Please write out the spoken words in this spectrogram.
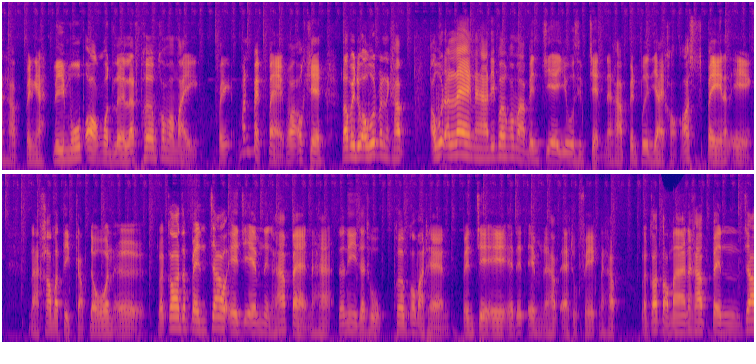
นะครับ เป็นไง รีมูฟออกหมดเลยแล้วเพิ่มเข้ามาใหม่เป็นมันแปลกๆว่าโอเค เราไปดูอาวุธมันนะครับ อาวุธอันแรกนะฮะที่เพิ่มเข้ามาเป็น GAU 17 นะครับ เป็นปืนใหญ่ของออสเปนั่นเองนะเข้ามาติดกับโดนเออ แล้วก็จะเป็นเจ้า AGM 158 นะฮะ เจ้านี่จะถูกเพิ่มเข้ามาแทนเป็น JA SSM นะครับ Air to Fake นะครับ แล้วก็ต่อมานะครับเป็นเจ้า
